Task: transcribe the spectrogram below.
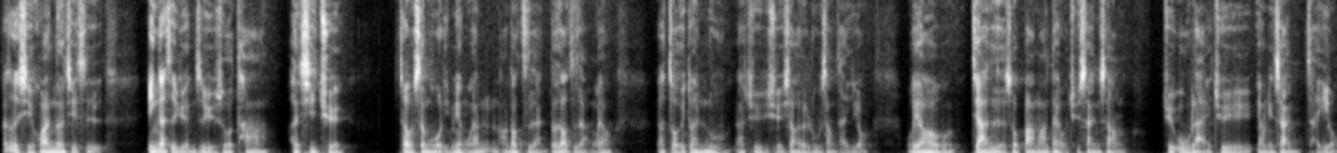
那这个喜欢呢，其实应该是源自于说它很稀缺，在我生活里面，我要拿到自然，得到自然，我要要走一段路，要去学校的路上才有。我要假日的时候，爸妈带我去山上，去乌来，去阳明山才有。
